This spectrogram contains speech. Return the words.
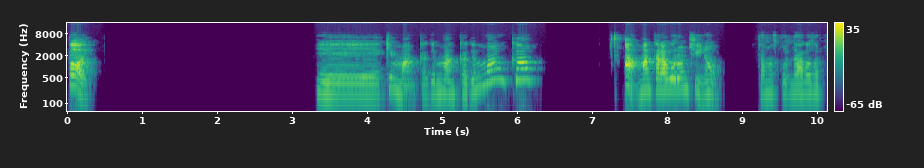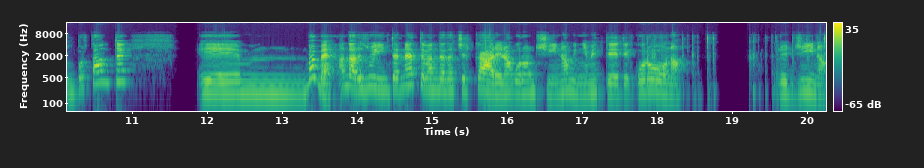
poi eh, che manca che manca che manca? Ah manca la coroncina stiamo a scordare la cosa più importante e, ehm, vabbè, andate su internet e andate a cercare una coroncina, quindi mettete corona regina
